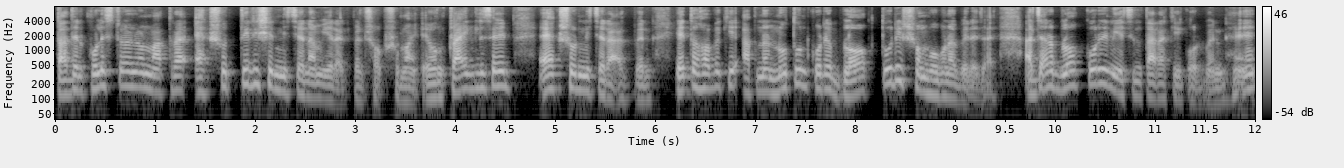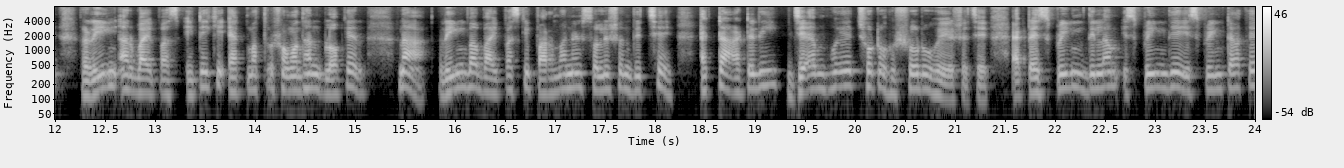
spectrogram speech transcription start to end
তাদের কোলেস্টেরলের মাত্রা একশো তিরিশের নিচে নামিয়ে রাখবেন সবসময় এবং ট্রাইগ্লিসাইড একশোর নিচে রাখবেন। এতে হবে কি আপনার নতুন করে ব্লক তৈরির সম্ভাবনা বেড়ে যায়। আর যারা ব্লক করে নিয়েছেন, তারা কি করবেন? হ্যাঁ রিং আর বাইপাস এটাই কি একমাত্র সমাধান ব্লকের না রিং বা বাইপাস কি পার্মানেন্ট সলিউশন দিচ্ছে? একটা আর্টারি জ্যাম হয়ে ছোট, সরু হয়ে এসেছে। একটা স্প্রিং দিলাম স্প্রিং দিয়ে স্প্রিংটাকে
